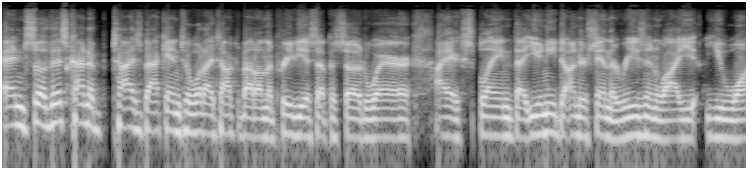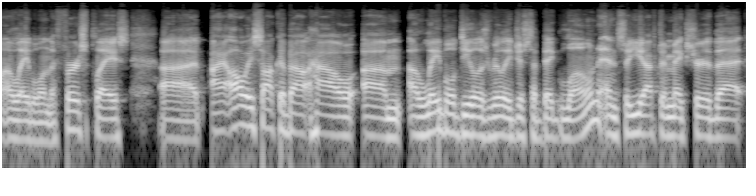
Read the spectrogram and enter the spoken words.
And so this kind of ties back into what i talked about on the previous episode where i explained that you need to understand the reason why you, you want a label in the first place. Uh, i always talk about how um, a label deal is really just a big loan and so you have to make sure that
